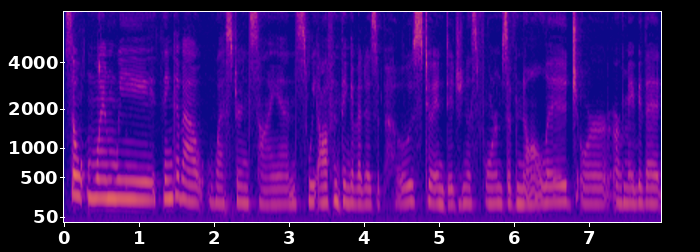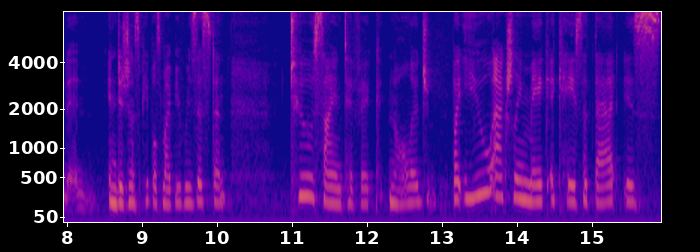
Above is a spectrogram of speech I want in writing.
So, when we think about Western science, we often think of it as opposed to indigenous forms of knowledge, or, or maybe that indigenous peoples might be resistant to scientific knowledge but you actually make a case that that is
